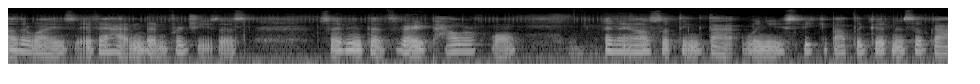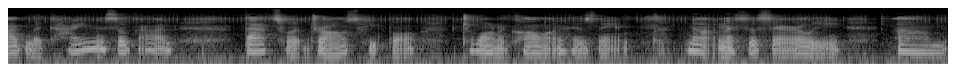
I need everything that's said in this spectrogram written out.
otherwise if it hadn't been for Jesus. So I think that's very powerful. And I also think that when you speak about the goodness of God and the kindness of God, that's what draws people to want to call on His name. Not necessarily um,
